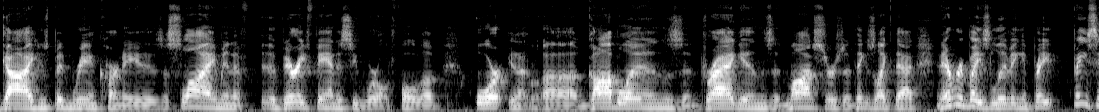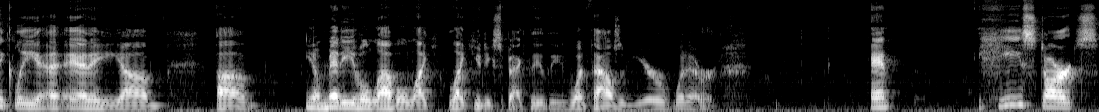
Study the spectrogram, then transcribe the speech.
guy who's been reincarnated as a slime in a, a very fantasy world full of or you know, uh, goblins and dragons and monsters and things like that. And everybody's living in basically at a um, uh, you know medieval level like like you'd expect the the 1000 year whatever. And he starts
